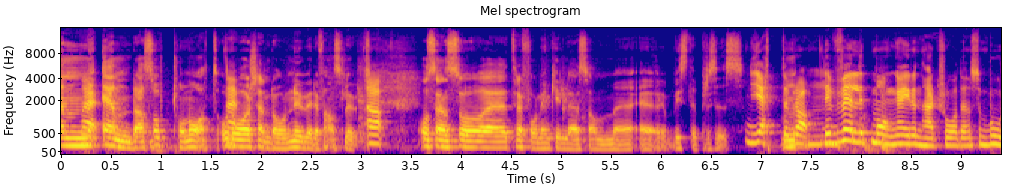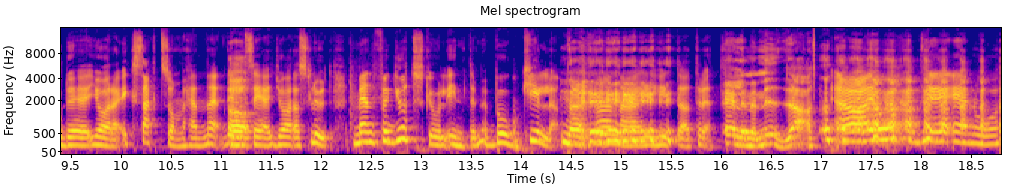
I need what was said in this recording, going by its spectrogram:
en Nej. enda sort hon åt. Och Nej. då kände hon nu är det fan slut. Ja. Och sen så eh, träffade hon en kille som eh, visste precis. Jättebra. Mm. Det är väldigt många i den här tråden som borde göra exakt som henne. Det vill Ja. säga göra slut. Men för guds skull inte med buggkillen. Nej. Han har ju hittat rätt. Eller med Mia. Ja, jo, det är nog...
